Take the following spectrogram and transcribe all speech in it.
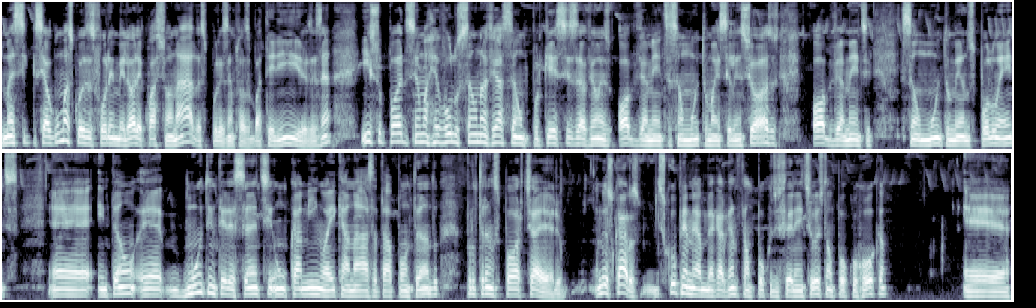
Mas se, se algumas coisas forem melhor equacionadas, por exemplo, as baterias, né, isso pode ser uma revolução na aviação, porque esses aviões, obviamente, são muito mais silenciosos, obviamente, são muito menos poluentes. É, então, é muito interessante um caminho aí que a NASA está apontando para o transporte aéreo. Meus caros, desculpem, minha, minha garganta está um pouco diferente hoje, está um pouco rouca. É,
